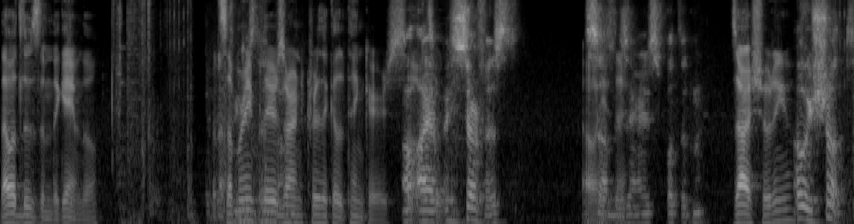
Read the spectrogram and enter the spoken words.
That would lose them the game though. But Submarine he's dead players aren't critical thinkers. Oh, so Oh, I, okay. he surfaced. Oh, he's Sub there. is there. He spotted me. Zara shooting you? Oh, he shot.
